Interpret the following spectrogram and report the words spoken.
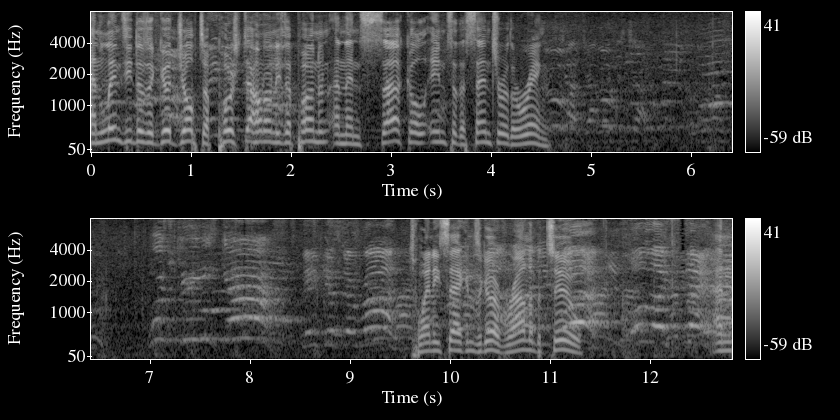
And Lindsay does a good job to push down on his opponent and then circle into the center of the ring. Twenty seconds ago of round number two. And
